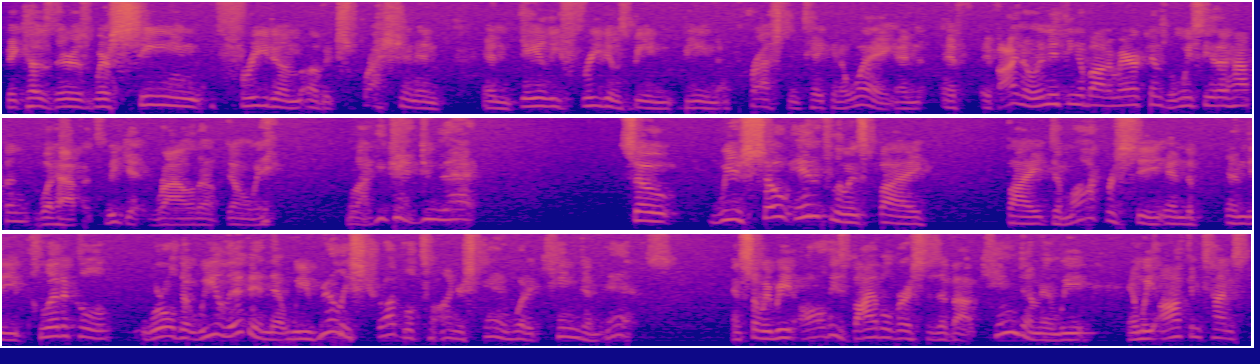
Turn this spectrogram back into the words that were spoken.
Because there's we're seeing freedom of expression and and daily freedoms being, being oppressed and taken away. And if, if I know anything about Americans, when we see that happen, what happens? We get riled up, don't we? We're like, you can't do that. So we're so influenced by, by democracy and the, and the political world that we live in that we really struggle to understand what a kingdom is. And so we read all these Bible verses about kingdom, and we, and we oftentimes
